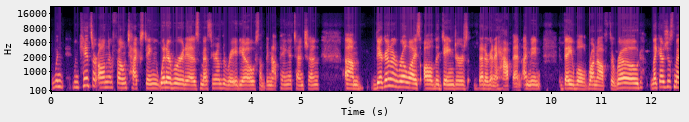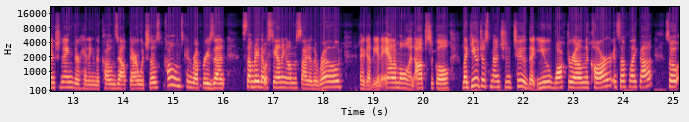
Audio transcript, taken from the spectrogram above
when when kids are on their phone texting, whatever it is, messing around the radio, something not paying attention, um, they're going to realize all the dangers that are going to happen. I mean, they will run off the road. Like I was just mentioning, they're hitting the cones out there, which those cones can represent somebody that was standing on the side of the road. It could be an animal, an obstacle. Mm-hmm. Like you just mentioned too, that you walked around the car and stuff like that. So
